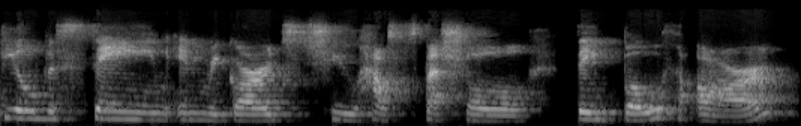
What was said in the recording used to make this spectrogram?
feel the same in regards to how special they both are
